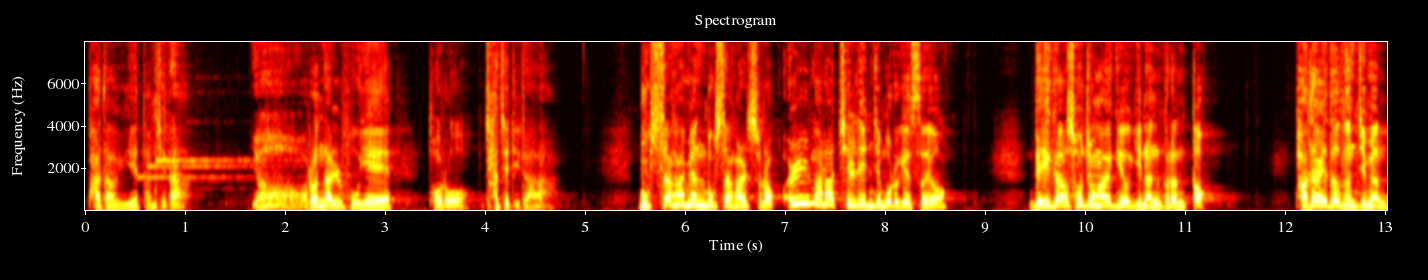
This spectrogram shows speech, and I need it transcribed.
바다 위에 던지라. 여러 날 후에 도로 찾으리라. 묵상하면 묵상할수록 얼마나 진리인지 모르겠어요. 내가 소중하게 여기는 그런 떡, 바다에다 던지면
